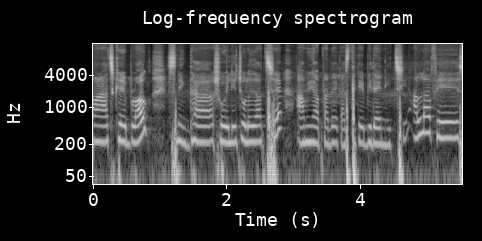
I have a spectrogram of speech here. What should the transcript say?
আমার আজকের ব্লগ। স্নিগ্ধা শৈলী চলে যাচ্ছে। আমি আপনাদের কাছ থেকে বিদায় নিচ্ছি। আল্লাহ হাফেজ।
